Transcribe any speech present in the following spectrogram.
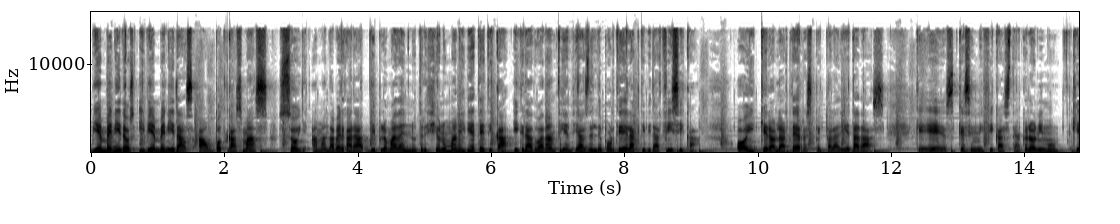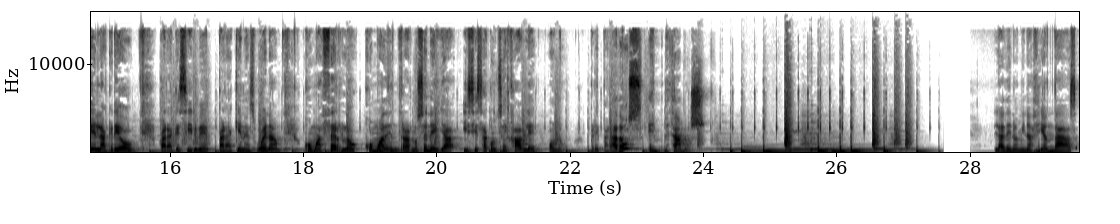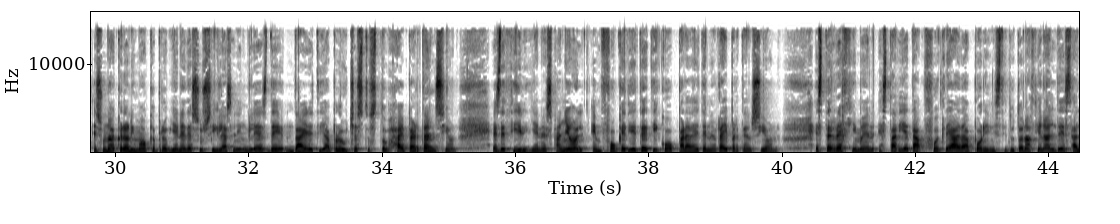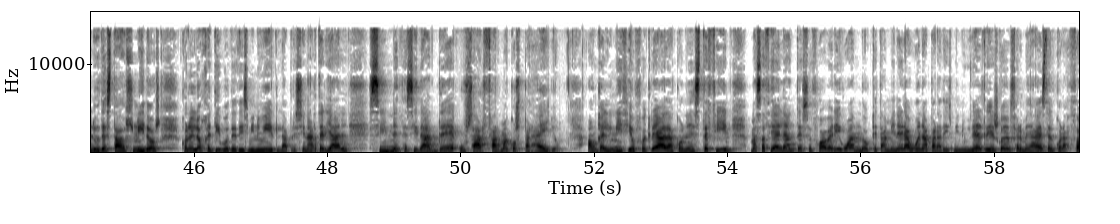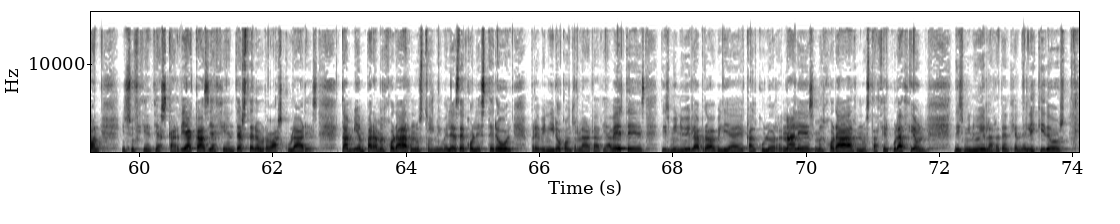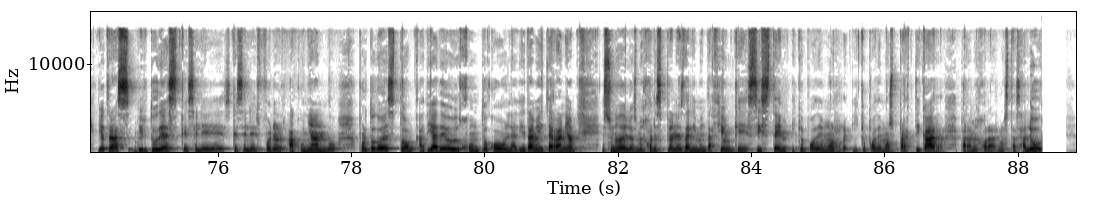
Bienvenidos y bienvenidas a un podcast más. Soy Amanda Vergara, diplomada en Nutrición Humana y Dietética y graduada en Ciencias del Deporte y de la Actividad Física. Hoy quiero hablarte respecto a la dieta DAS. ¿Qué es? ¿Qué significa este acrónimo? ¿Quién la creó? ¿Para qué sirve? ¿Para quién es buena? ¿Cómo hacerlo? ¿Cómo adentrarnos en ella? ¿Y si es aconsejable o no? ¿Preparados? Empezamos. La denominación DAS es un acrónimo que proviene de sus siglas en inglés de Dietary Approaches to Stop Hypertension, es decir, y en español, enfoque dietético para detener la hipertensión. Este régimen, esta dieta, fue creada por el Instituto Nacional de Salud de Estados Unidos con el objetivo de disminuir la presión arterial sin necesidad de usar fármacos para ello. Aunque al inicio fue creada con este fin, más hacia adelante se fue averiguando que también era buena para disminuir el riesgo de enfermedades del corazón, insuficiencias cardíacas y accidentes cerebrovasculares. También para mejorar nuestros niveles de colesterol, prevenir o controlar la diabetes, disminuir la probabilidad de cálculos renales, mejorar nuestra circulación, disminuir la retención de líquidos y otras virtudes que se les, que se les fueron acuñando. Por todo esto, a día de hoy, junto con la dieta mediterránea, es uno de los mejores planes de alimentación que existen y que podemos, y que podemos practicar para mejorar nuestra salud.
